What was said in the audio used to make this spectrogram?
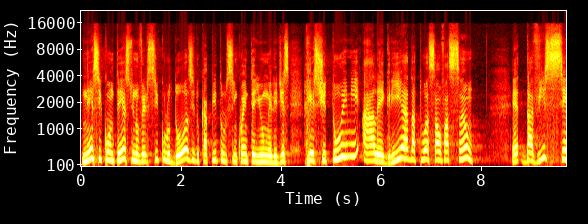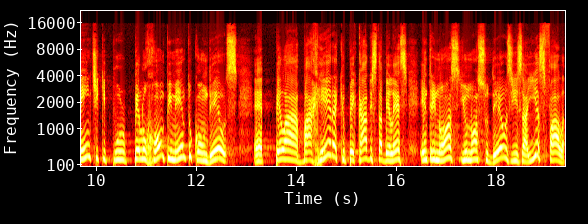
nesse contexto, e no versículo 12 do capítulo 51, ele diz: Restitui-me a alegria da tua salvação é, Davi sente que por, pelo rompimento com Deus, é, pela barreira que o pecado estabelece entre nós e o nosso Deus, e Isaías fala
